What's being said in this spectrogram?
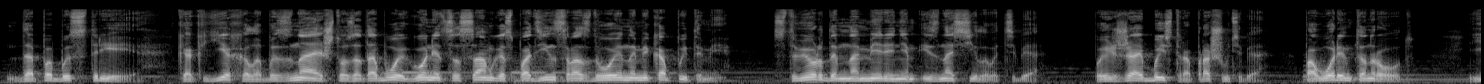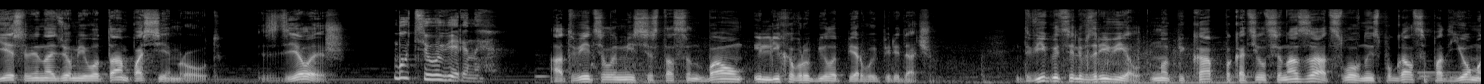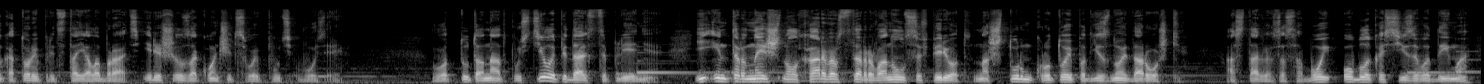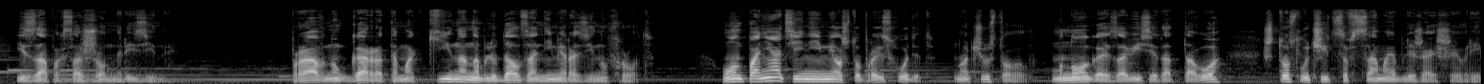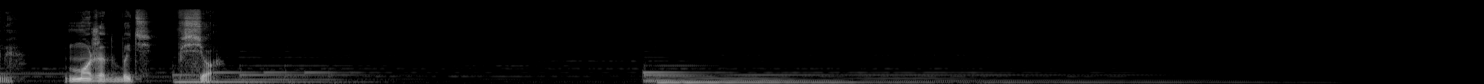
Да побыстрее. Как ехала бы, зная, что за тобой гонится сам господин с раздвоенными копытами, с твердым намерением изнасиловать тебя. Поезжай быстро, прошу тебя, по Уоррингтон-Роуд. Если найдем его там, по Семь-Роуд. Сделаешь?» «Будьте уверены», ответила миссис Тассенбаум и лихо врубила первую передачу. Двигатель взревел, но пикап покатился назад, словно испугался подъема, который предстояло брать, и решил закончить свой путь в озере. Вот тут она отпустила педаль сцепления, и International Harvester рванулся вперед на штурм крутой подъездной дорожки, оставив за собой облако сизого дыма и запах сожженной резины. Правнук Гаррета Маккина наблюдал за ними, разинув рот. Он понятия не имел, что происходит, но чувствовал, многое зависит от того, что случится в самое ближайшее время. Может быть, все.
